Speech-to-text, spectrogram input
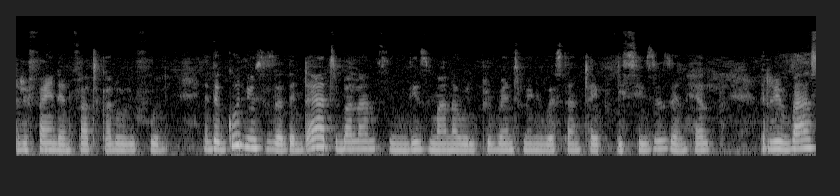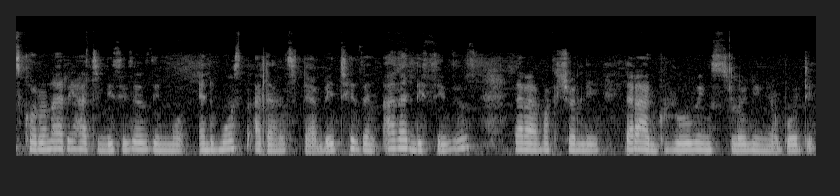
refined and fat calorie food. And the good news is that the diet balance in this manner will prevent many Western type diseases and help reverse coronary heart diseases in mo- and most adult diabetes and other diseases that are actually that are growing slowly in your body.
